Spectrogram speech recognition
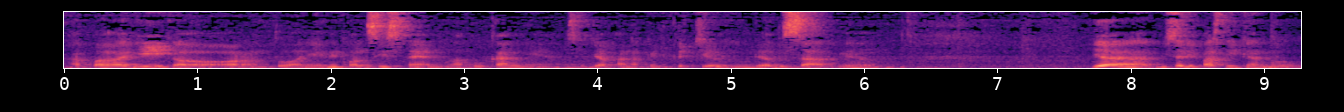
Apalagi kalau orang tuanya ini konsisten melakukannya sejak anak ini kecil hingga besar gitu. Hmm. Ya bisa dipastikan tuh,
